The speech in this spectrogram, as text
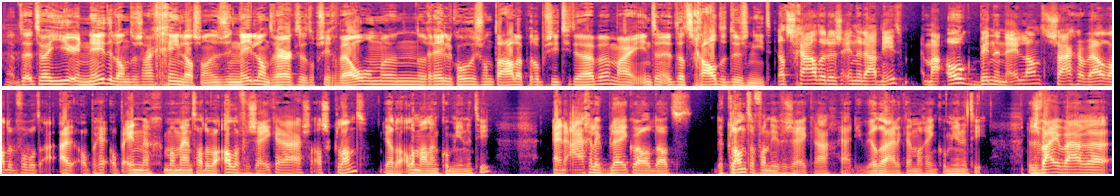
Ja, terwijl hier in Nederland dus eigenlijk geen last van. Dus in Nederland werkte het op zich wel om een redelijk horizontale propositie te hebben, maar internet, dat schaalde dus niet. Dat schaalde dus inderdaad niet. Maar ook binnen Nederland zagen we wel, we hadden bijvoorbeeld op, op enig moment hadden we alle verzekeraars als klant. Die hadden allemaal een community. En eigenlijk bleek wel dat de klanten van die verzekeraar, ja, die wilden eigenlijk helemaal geen community. Dus wij waren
